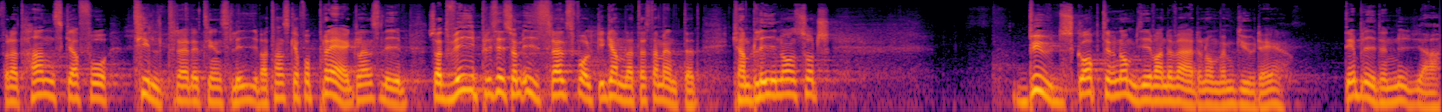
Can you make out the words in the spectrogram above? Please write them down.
för att han ska få tillträde till ens liv, att han ska få prägla ens liv. Så att vi, precis som Israels folk i Gamla Testamentet, kan bli någon sorts budskap till den omgivande världen om vem Gud är. Det blir det nya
